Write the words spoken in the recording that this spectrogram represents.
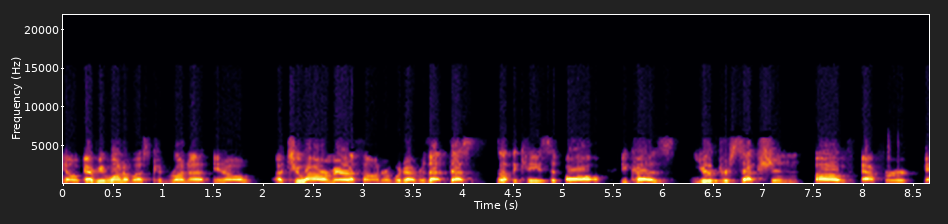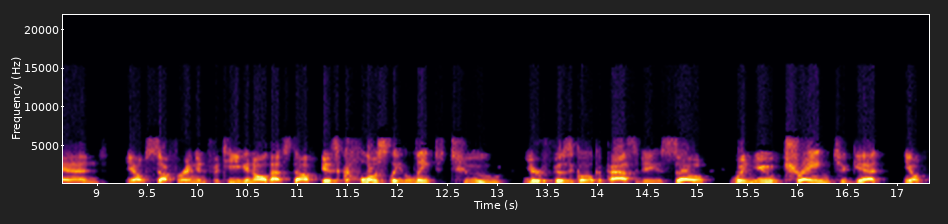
you know, every one of us could run a, you know, a two hour marathon or whatever. That that's not the case at all because your perception of effort and you know suffering and fatigue and all that stuff is closely linked to your physical capacity. So when you train to get you know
